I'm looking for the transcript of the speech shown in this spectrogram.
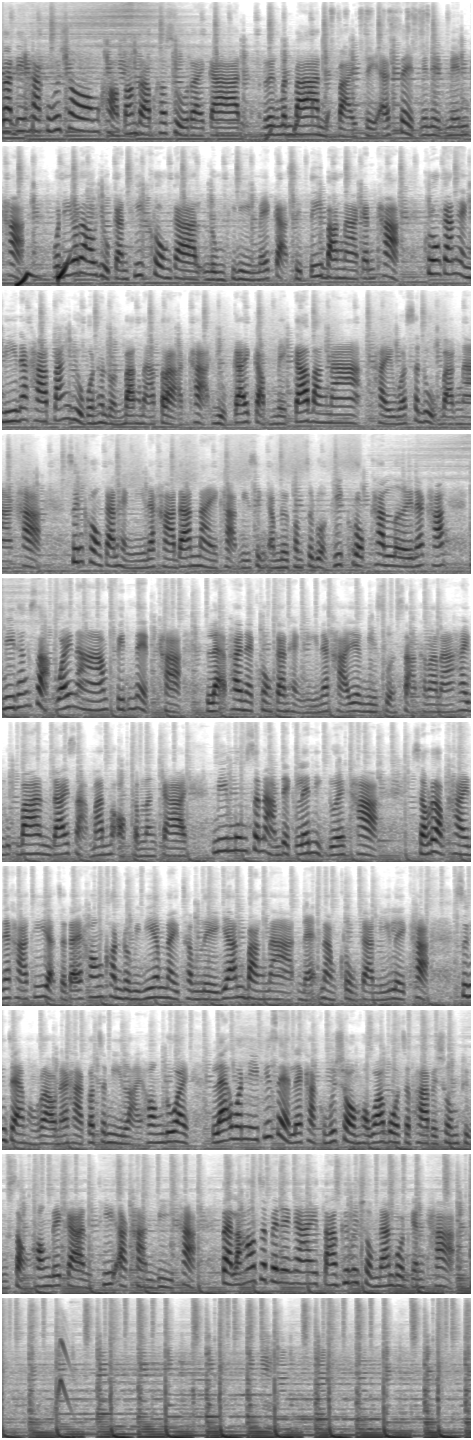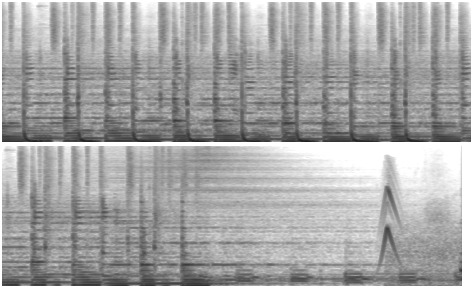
สวัสดีค่ะ คุณผู้ชม ขอต้อนรับเข้าสู่รายการเรื่องบ้านๆ by J Asset Management ค่ะ วันนี้เราอยู่กันที่โครงการลุมพินีเมกะซิตี้บางนากันค่ะ โครงการแห่งนี้นะคะ ตั้งอยู่บนถนนบางนาตราดค่ะ อยู่ใกล้กับเมกาบางนา ไทยวัสดุบางนาค่ะ ซึ่งโครงการแห่งนี้นะคะ ด้านในค่ะ มีสิ่งอำนวยความสะดวกที่ครบครันเลยนะคะ มีทั้งสระว่ายน้ำฟิตเนสค่ะ และภายในโครงการแห่งนี้นะคะ ยังมีสวนสาธารณะให้ลูกบ้านได้สามารถมาออกกำลังกาย มีมุมสนามเด็กเล่นอีกด้วยค่ะสำหรับใครนะคะที่อยากจะได้ห้องคอนโดมิเนียมในทำเลย่านบางนา แนะนำโครงการนี้เลยค่ะ ซึ่งแจมของเรานะคะ ก็จะมีหลายห้องด้วย และวันนี้พิเศษเลยค่ะคุณผู้ชม เพราะว่าโบจะพาไปชมถึง 2 ห้องด้วยกันที่อาคาร B ค่ะ แต่ละห้องจะเป็นยังไงตามขึ้นไปชมด้านบนกันค่ะ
